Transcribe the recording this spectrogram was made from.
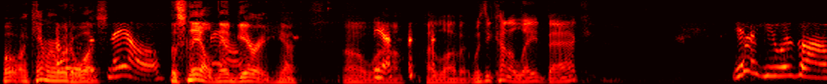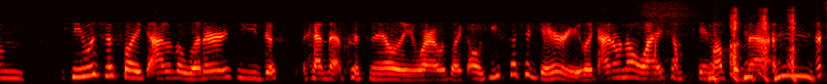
Well, I can't remember what oh, it was. The snail. The snail named Gary. Yeah. Oh wow, Yeah. I love it. Was he kind of laid back? Yeah, he was. Um, he was just like out of the litter. He just had that personality where I was like, oh, he's such a Gary. Like I don't know why I come, came up with that.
